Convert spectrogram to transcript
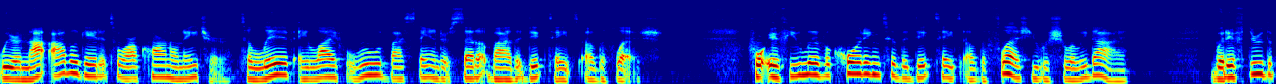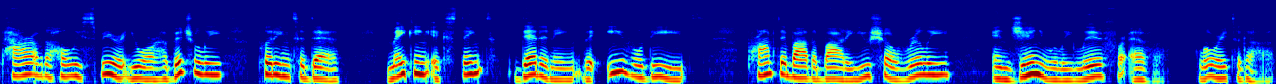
we are not obligated to our carnal nature to live a life ruled by standards set up by the dictates of the flesh. For if you live according to the dictates of the flesh, you will surely die. But if through the power of the Holy Spirit you are habitually putting to death, making extinct, deadening the evil deeds prompted by the body, you shall really and genuinely live forever. Glory to God.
